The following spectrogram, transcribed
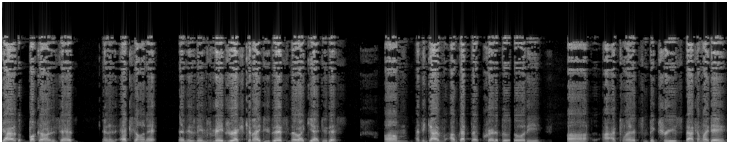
guy with a bucket on his head and an X on it, and his name's Major X. Can I do this?" And they're like, "Yeah, do this." Um, I think I've I've got the credibility. Uh, I planted some big trees back in my day,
